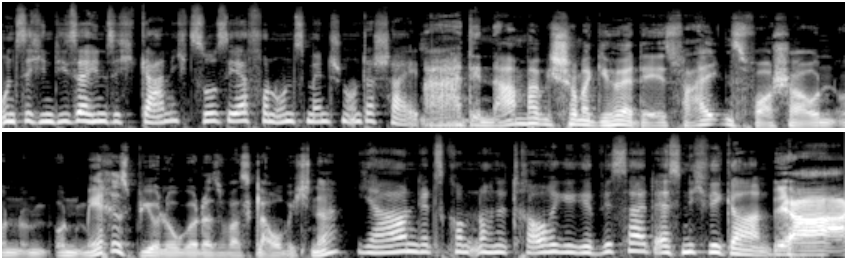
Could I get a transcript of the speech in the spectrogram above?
und sich in dieser Hinsicht gar nicht so sehr von uns Menschen unterscheiden. Ah, den Namen habe ich schon mal gehört. Der ist Verhaltensforscher und, und, und Meeresbiologe oder sowas, glaube ich, ne? Ja, und jetzt kommt noch eine traurige Gewissheit, er ist nicht vegan. Ja,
